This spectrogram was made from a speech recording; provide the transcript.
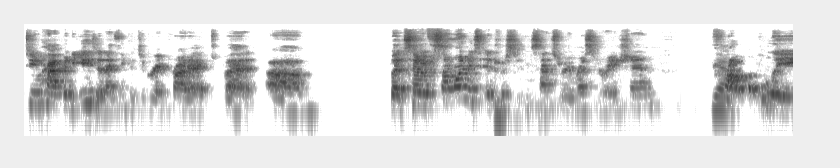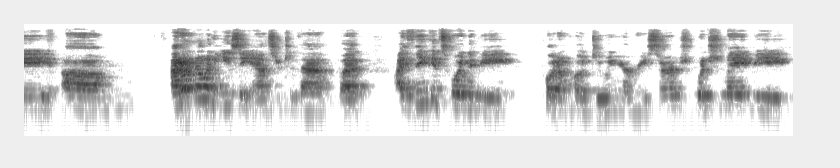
do happen to use it. I think it's a great product, but um, but so if someone is interested in sensory restoration, yeah. probably um, I don't know an easy answer to that, but I think it's going to be quote unquote doing your research, which may be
